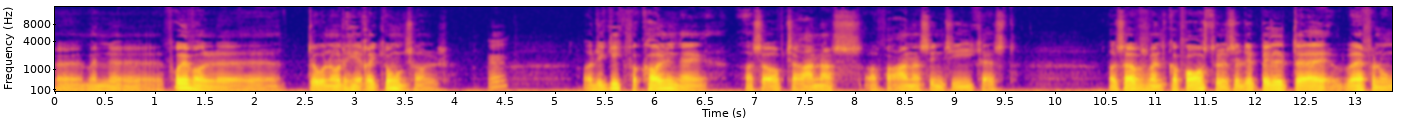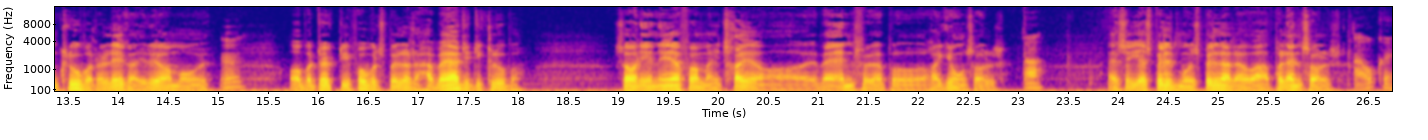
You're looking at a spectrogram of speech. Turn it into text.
Øh, men øh, fodbold, øh, det var noget, der hed regionsholdet. Mm. Og det gik fra Kolding af, og så op til Randers, og fra Randers ind til IKAST. Og så hvis man kan forestille sig det billede der af, hvad for nogle klubber, der ligger i det område, Mm. og hvor dygtige fodboldspillere, der har været i de klubber, så var det en ære for mig i tre år at være anfører på regionsholdet. Ja. Altså, jeg spillede mod spillere, der var på landsholdet. Ja, okay.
